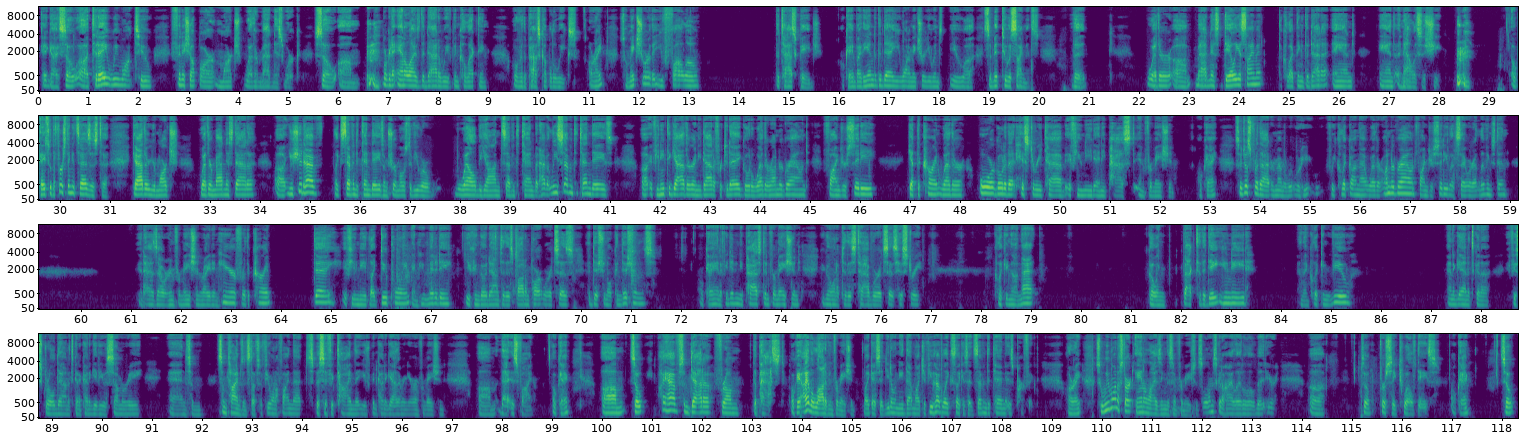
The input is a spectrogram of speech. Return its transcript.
Hey guys, so uh, today we want to finish up our March Weather Madness work. So um, we're going to analyze the data we've been collecting over the past couple of weeks. All right, so make sure that you follow the task page. Okay, by the end of the day, you want to make sure you in, you uh, submit two assignments: the Weather uh, Madness daily assignment, the collecting of the data, and and analysis sheet. Okay, so the first thing it says is to gather your March weather madness data. Uh, you should have like seven to 10 days. I'm sure most of you are well beyond seven to 10, but have at least seven to 10 days. Uh, if you need to gather any data for today, go to Weather Underground, find your city, get the current weather, or go to that history tab if you need any past information. Okay, so just for that, remember, if we click on that Weather Underground, find your city, let's say we're at Livingston, it has our information right in here for the current day. If you need like dew point and humidity, you can go down to this bottom part where it says additional conditions. Okay, and if you need any past information, you're going up to this tab where it says history. Clicking on that, going back to the date you need, and then clicking view. And again, it's going to, if you scroll down, it's going to kind of give you a summary and some some times and stuff. So if you want to find that specific time that you've been kind of gathering your information, um, that is fine. Okay. Um, so I have some data from the past. Okay. I have a lot of information. Like I said, you don't need that much. If you have like, like I said, seven to 10 is perfect. All right. So we want to start analyzing this information. So I'm just going to highlight a little bit here. Uh, so first say 12 days. Okay. So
